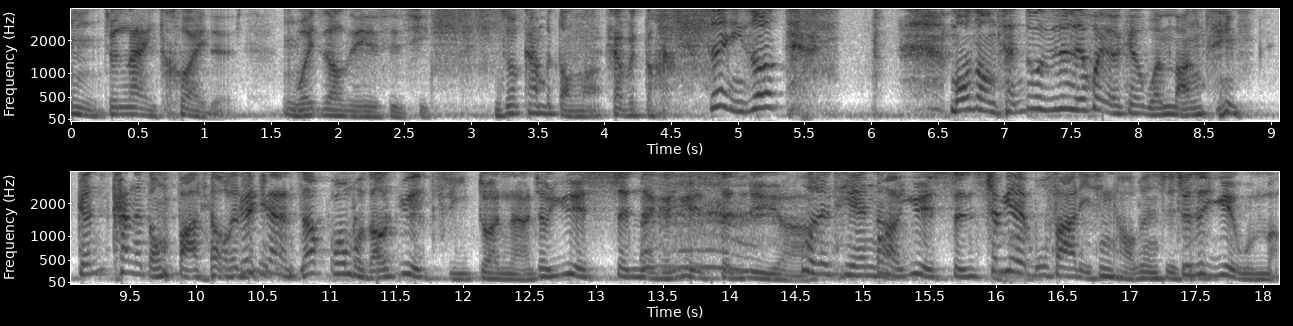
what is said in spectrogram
嗯，就那一块的不会知道这些事情。你说看不懂吗？看不懂。所以你说 某种程度是不是会有一个文盲 team 跟看得懂法条的？我跟你讲，只要光谱只要越极端啊，就越深那个越深绿啊！我的天哪，越深就越无法理性讨论事情，就是越文盲。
